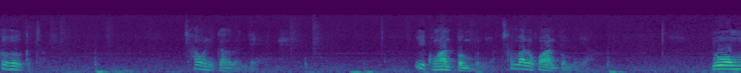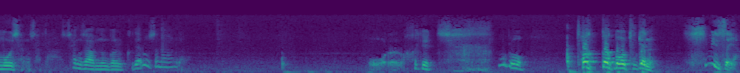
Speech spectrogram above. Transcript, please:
허허, 그죠. 차오니까 그런데. 이 공안법문이요. 참말로 공안법문이야. 용무생사다. 생사 없는 걸 그대로 써나가는 거야. 오를 하되 참으로 덕덕 보고 두께는 힘이 있어야.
